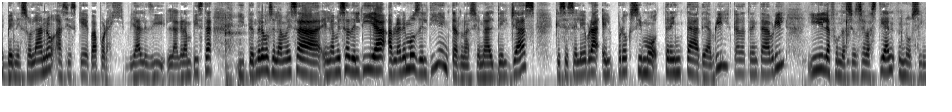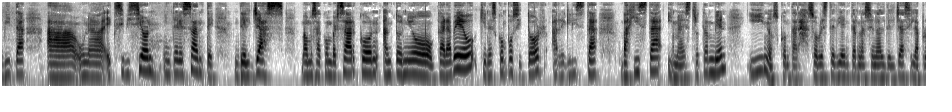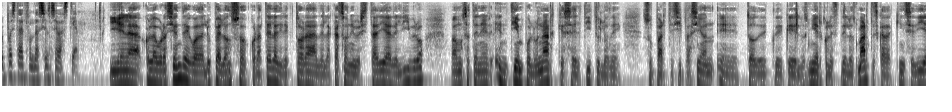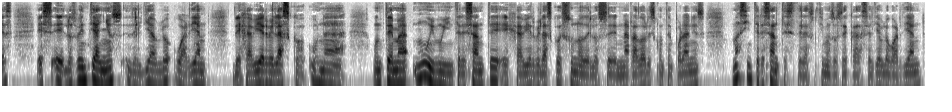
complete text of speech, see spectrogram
venezolano, así es que va por ahí. Ya les di la gran pista y tendremos en la mesa, en la mesa del día, hablaremos del Día Internacional del Jazz, que se celebra el próximo 30 de abril, cada 30 de abril, y la Fundación Sebastián nos invita a una exhibición interesante del jazz. Vamos a conversar con Antonio Carabeo, quien es compositor, arreglista, bajista y maestro también, y nos contará sobre este Día Internacional del Jazz y la propuesta de Fundación Sebastián. Y en la colaboración de Guadalupe Alonso Coratela, directora de la Casa Universitaria del Libro, vamos a tener En Tiempo Lunar, que es el título de su participación, eh, todo, que los miércoles, de los martes cada 15 días, es eh, Los 20 años del Diablo Guardián de Javier Velasco, una un tema muy muy interesante. Eh, Javier Velasco es uno de los eh, narradores contemporáneos más interesantes de las últimas dos décadas. El Diablo Guardián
